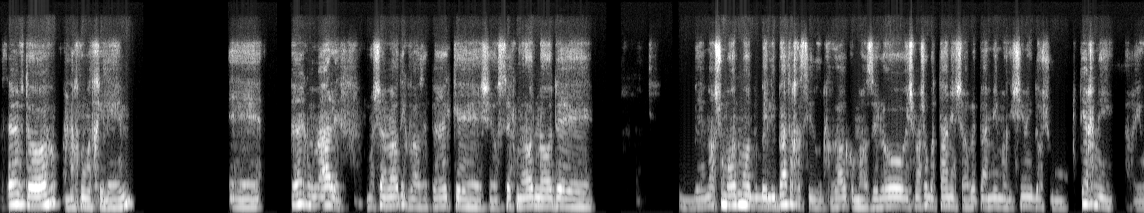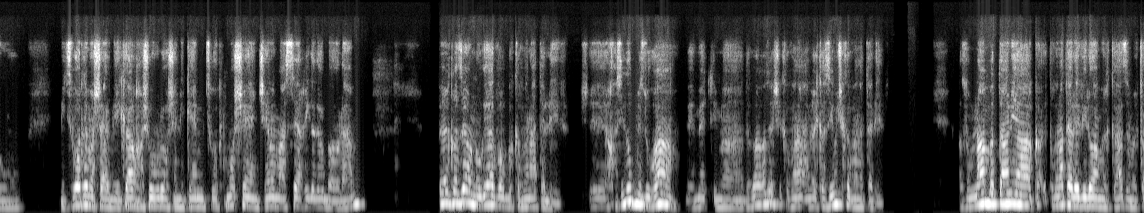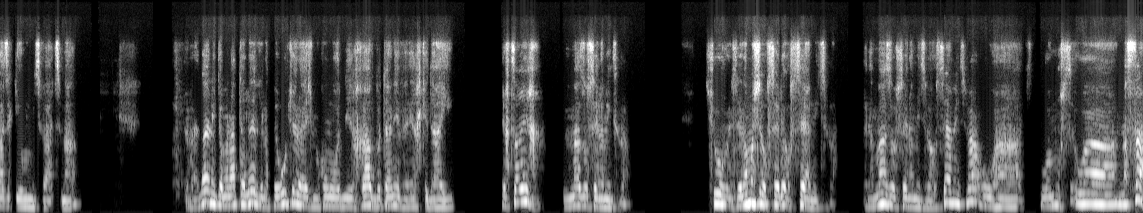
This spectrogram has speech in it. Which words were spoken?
אז ערב טוב, אנחנו מתחילים. אה, פרק מ"א, כמו שאמרתי כבר, זה פרק אה, שעוסק מאוד מאוד אה, במשהו מאוד מאוד בליבת החסידות כבר, כלומר זה לא, יש משהו בתניא שהרבה פעמים מרגישים נגדו שהוא טכני, הרי הוא מצוות למשל, בעיקר חשוב לו שנקיים מצוות כמו שהן, שהן המעשה הכי גדול בעולם. הפרק הזה הוא נוגע כבר בכוונת הלב. שהחסידות מזוהה באמת עם הדבר הזה, שכוונה, המרכזיות של כוונת הלב. אז אמנם בתניא כוונת הלב היא לא המרכז, המרכז זה קיום המצווה עצמה, ועדיין לכוונת הלב ולפירוט שלה יש מקום מאוד נרחב בתניא ואיך כדאי, איך צריך, ומה זה עושה למצווה. שוב, זה לא מה שעושה לעושה המצווה, אלא מה זה עושה למצווה. עושה המצווה הוא, ה, הוא, המוס, הוא הנשא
